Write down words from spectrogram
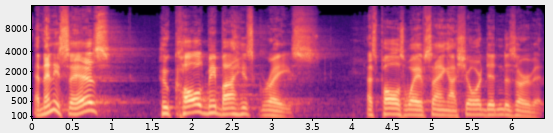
And then he says, Who called me by his grace. That's Paul's way of saying, I sure didn't deserve it.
